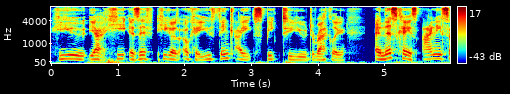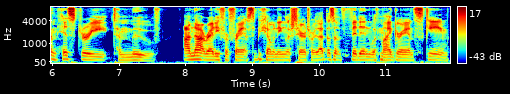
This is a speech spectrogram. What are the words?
He, yeah, he, as if he goes, okay, you think I speak to you directly. In this case, I need some history to move. I'm not ready for France to become an English territory. That doesn't fit in with my grand scheme.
